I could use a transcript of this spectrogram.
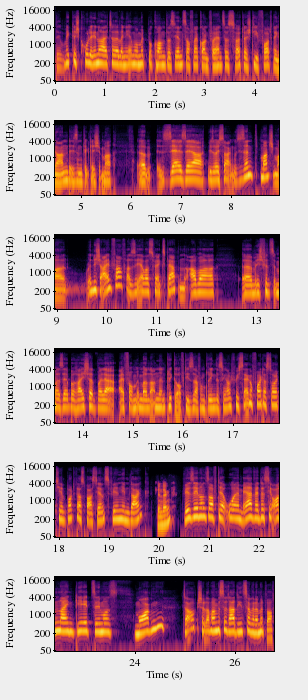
wirklich coole Inhalte. Wenn ihr irgendwo mitbekommt, dass Jens auf einer Konferenz ist, hört euch die Vorträge an. Die sind wirklich immer ähm, sehr, sehr, wie soll ich sagen, sie sind manchmal nicht einfach, also eher was für Experten, aber Ähm, ich finde es immer sehr bereichert, weil er einfach immer einen anderen Blick auf die Sachen bringt. Deswegen habe ich mich sehr gefreut, dass du heute hier im Podcast warst, Jens. Vielen lieben Dank. Vielen Dank. Wir sehen uns auf der OMR. Wenn das hier online geht, sehen wir uns morgen. Ciao. Stella, wann bist du da? Dienstag oder Mittwoch?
